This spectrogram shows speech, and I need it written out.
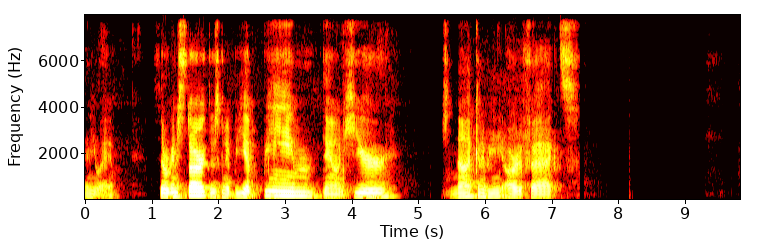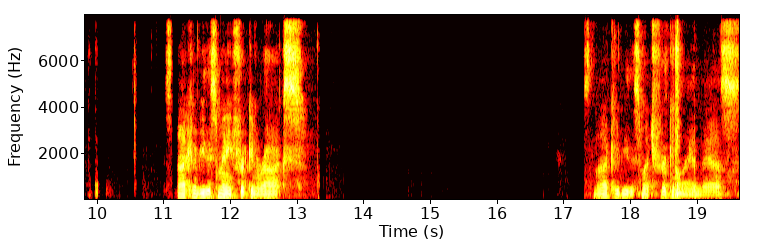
Anyway, so we're going to start, there's going to be a beam down here. There's not going to be any artifacts. Not going to be this many freaking rocks. It's not going to be this much freaking landmass.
